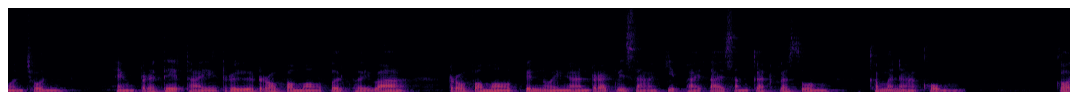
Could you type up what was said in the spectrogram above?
มวลชน แห่งประเทศไทยหรือรฟม เปิดเผยว่ารฟม เป็นหน่วยงานรัฐวิสาหกิจภายใต้สังกัดกระทรวงคมนาคม ก่อ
